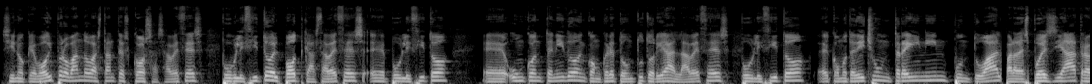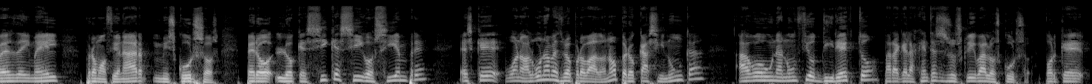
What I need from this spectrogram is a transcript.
sino que voy probando bastantes cosas. A veces publicito el podcast, a veces eh, publicito eh, un contenido en concreto, un tutorial. A veces publicito, eh, como te he dicho, un training puntual para después ya a través de email promocionar mis cursos. Pero lo que sí que sigo siempre es que, bueno, alguna vez lo he probado, ¿no? Pero casi nunca hago un anuncio directo para que la gente se suscriba a los cursos. Porque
